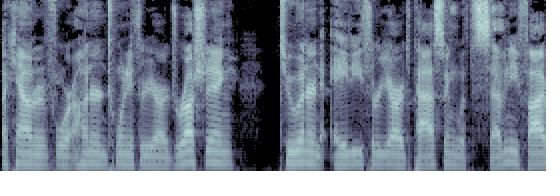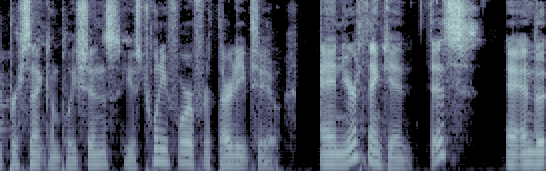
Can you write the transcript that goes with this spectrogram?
accounted for 123 yards rushing, 283 yards passing with 75% completions. He was 24 for 32. And you're thinking, this, and the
